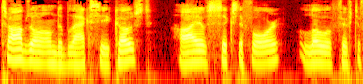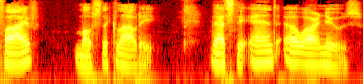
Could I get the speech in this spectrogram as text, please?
Trabzon on the Black Sea coast, high of 64, low of 55, mostly cloudy. That's the end of our news.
